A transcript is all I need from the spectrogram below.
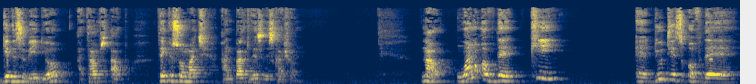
give this video a thumbs up. Thank you so much, and back to this discussion. Now, one of the key uh, duties of the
